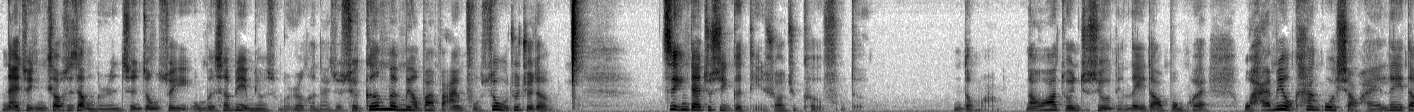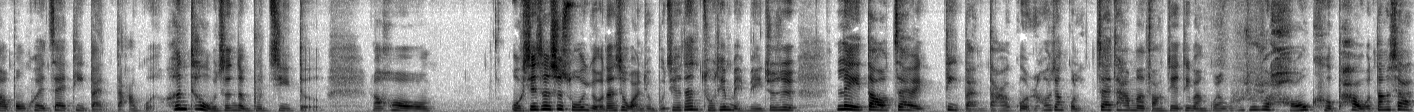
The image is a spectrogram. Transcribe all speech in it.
奶嘴已经消失在我们人生中，所以我们身边也没有什么任何奶嘴，所以根本没有办法安抚。所以我就觉得这应该就是一个点需要去克服的。你懂吗？然后他昨天就是有点累到崩溃，我还没有看过小孩累到崩溃在地板打滚。亨特我真的不记得，然后我先生是说有，但是完全不记得。但昨天妹妹就是累到在地板打滚，然后这样滚在他们房间地板滚来滚去，就觉得好可怕。我当下。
